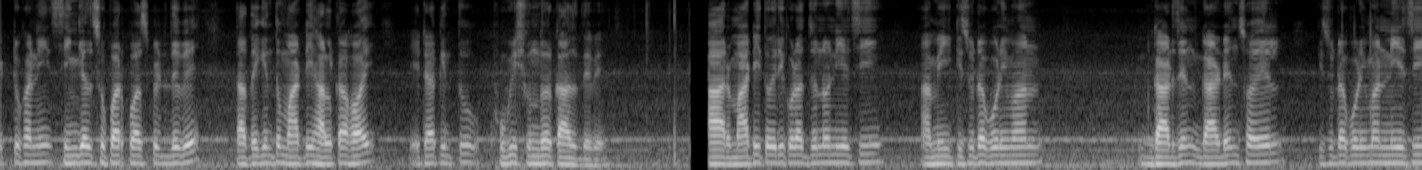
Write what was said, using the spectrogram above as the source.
একটুখানি সিঙ্গেল সুপার ফসফেট দেবে, তাতে কিন্তু মাটি হালকা হয়, এটা কিন্তু খুবই সুন্দর কাজ দেবে। আর মাটি তৈরি করার জন্য নিয়েছি আমি কিছুটা পরিমাণ গার্জেন, গার্ডেন সয়েল, কিছুটা পরিমাণ নিয়েছি।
